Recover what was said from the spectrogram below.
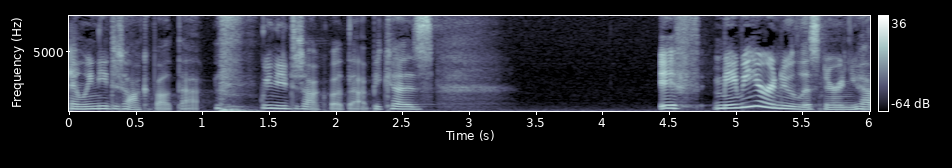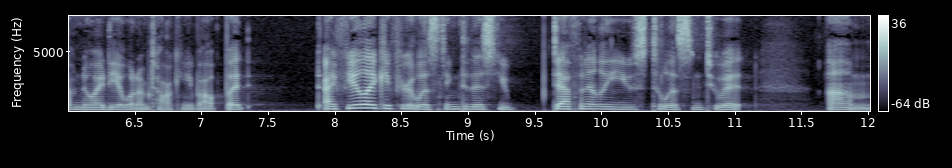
And we need to talk about that. we need to talk about that because if maybe you're a new listener and you have no idea what I'm talking about, but I feel like if you're listening to this, you definitely used to listen to it um,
